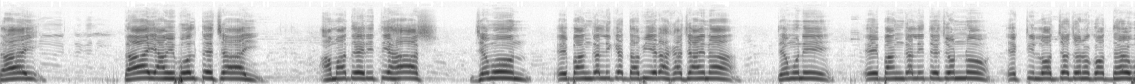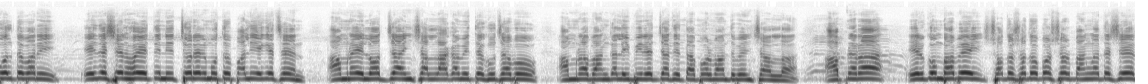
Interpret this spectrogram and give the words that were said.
তাই তাই আমি বলতে চাই, আমাদের ইতিহাস যেমন এই বাঙালিকে দাবিয়ে রাখা যায় না, তেমনি এই বাঙালিদের জন্য একটি লজ্জাজনক অধ্যায়ও বলতে পারি। এই দেশের হয়ে তিনি চোরের মতো পালিয়ে গেছেন। আমরা এই লজ্জা ইনশাল্লাহ আগামীতে ঘুচাবো। আমরা বাঙালি বীরের জাতি তারপর মাধ্যমে ইনশাল্লাহ। আপনারা এরকমভাবেই শত শত বছর বাংলাদেশের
